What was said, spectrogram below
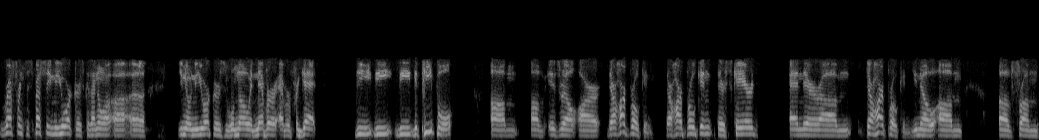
reference, especially New Yorkers, because I know, uh, uh, you know, New Yorkers will know and never ever forget the the the the people um, of Israel are they're heartbroken. They're heartbroken. They're scared, and they're um, they're heartbroken. You know, um, of from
